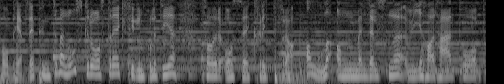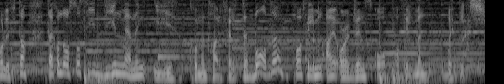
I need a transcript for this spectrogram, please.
på p3.no skråstrek filmpolitiet for å se klipp fra alle anmeldelsene vi har her på, på lufta. Der kan du også si din mening i kommentarfeltet, både på filmen I Origins og på filmen Whiplash.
